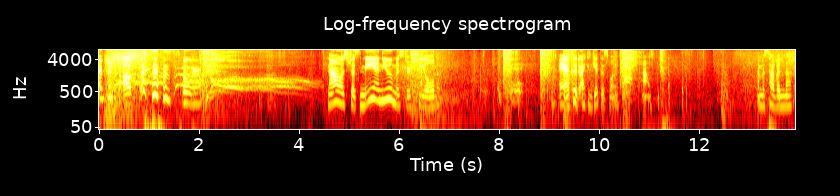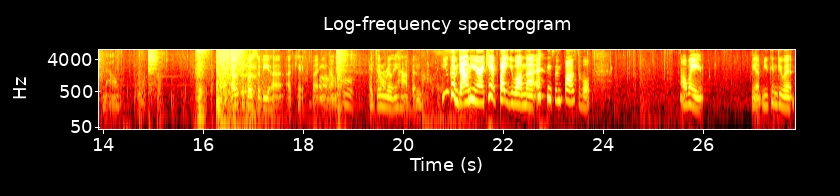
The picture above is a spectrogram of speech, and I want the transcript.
I pushed up. that was so weird. Now it's just me and you, Mr. Shield. Hey, I could I could get this one. Ow. I must have enough now. That was supposed to be a, a kick, but you know, it didn't really happen. You come down here. I can't fight you on that. it's impossible. Oh, wait. Yep, you can do it.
